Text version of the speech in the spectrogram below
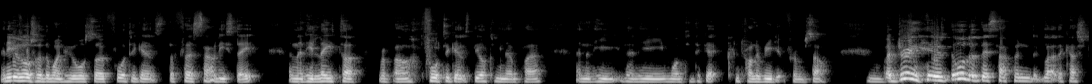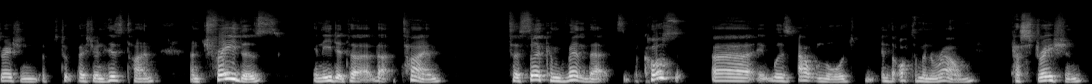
and he was also the one who also fought against the first Saudi state, and then he later rebel, fought against the Ottoman Empire, and then he then he wanted to get control of Egypt for himself. Mm. But during his, all of this happened, like the castration took place during his time, and traders in Egypt at that time to circumvent that because uh, it was outlawed in the Ottoman realm, castration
